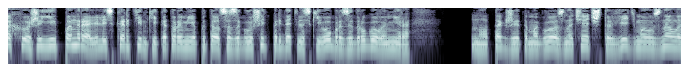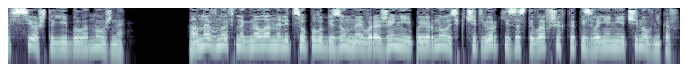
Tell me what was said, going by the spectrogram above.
Похоже, ей понравились картинки, которыми я пытался заглушить предательские образы другого мира. Но также это могло означать, что ведьма узнала все, что ей было нужно. Она вновь нагнала на лицо полубезумное выражение и повернулась к четверке застывавших, как изваяние чиновников.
